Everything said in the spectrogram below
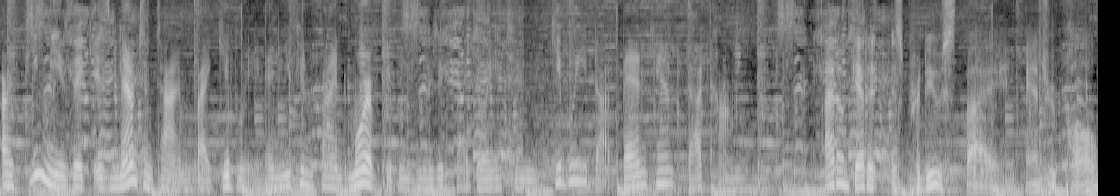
Our theme music is Mountain Time by Ghibli, and you can find more of Ghibli's music by going to ghibli.bandcamp.com. I Don't Get It is produced by Andrew Paul,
